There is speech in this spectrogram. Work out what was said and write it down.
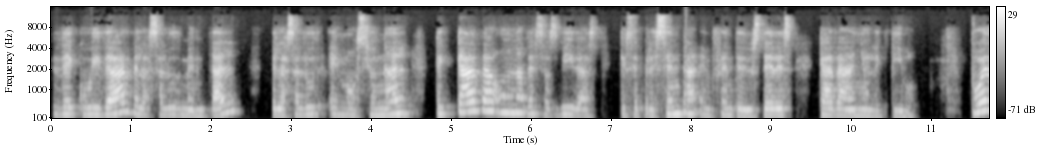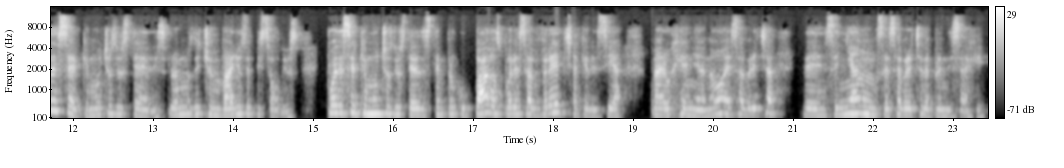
de cuidar de la salud mental de la salud emocional de cada una de esas vidas que se presenta enfrente de ustedes cada año lectivo. Puede ser que muchos de ustedes, lo hemos dicho en varios episodios, puede ser que muchos de ustedes estén preocupados por esa brecha que decía María Eugenia, ¿no? Esa brecha de enseñanza, esa brecha de aprendizaje.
